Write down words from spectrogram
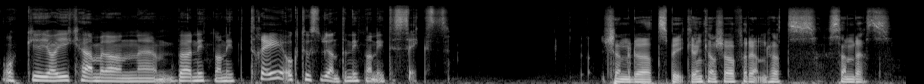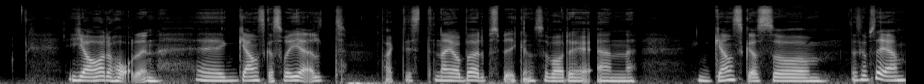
Och eh, jag gick här mellan, eh, började 1993 och tog studenten 1996. Känner du att Spiken kanske har förändrats sedan dess? Ja, det har den. Ganska så rejält faktiskt. När jag började på Spiken så var det en ganska så, vad ska säga,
